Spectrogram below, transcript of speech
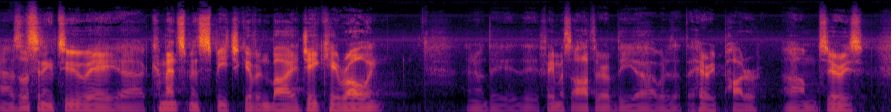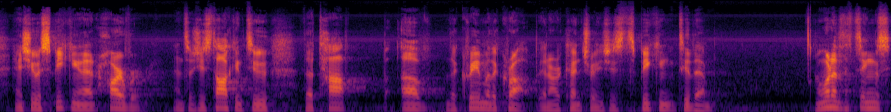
I was listening to a uh, commencement speech given by J.K. Rowling, you know, the, the famous author of the, uh, what is that, the Harry Potter um, series. And she was speaking at Harvard. And so she's talking to the top of the cream of the crop in our country, and she's speaking to them. And one of the things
